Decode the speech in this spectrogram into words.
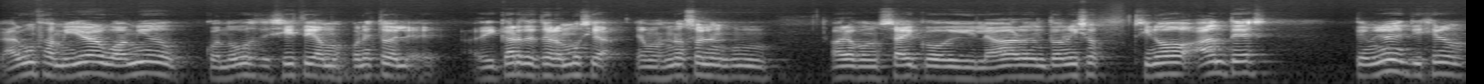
algún familiar o amigo, cuando vos decidiste, digamos, con esto de dedicarte a toda la música, digamos, no solo en, ahora con Psycho y la Garden en Tornillo, sino antes, terminaron y te dijeron,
